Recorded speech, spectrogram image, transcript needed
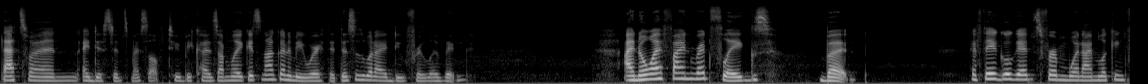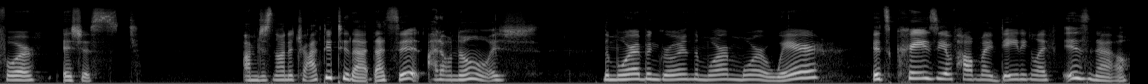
that's when I distance myself too because I'm like, it's not going to be worth it. This is what I do for living. I know I find red flags, but if they go against from what I'm looking for, it's just I'm just not attracted to that. That's it. I don't know. It's the more I've been growing, the more I'm more aware. It's crazy of how my dating life is now.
